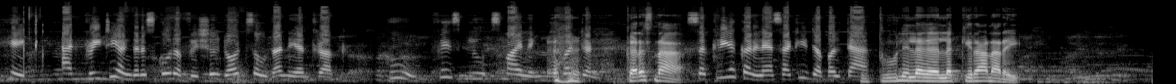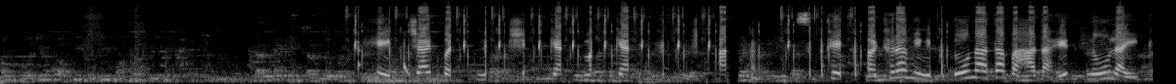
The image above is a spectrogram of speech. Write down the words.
हे at pretty underscore official dot चौदा नियंत्रक. फेसबुक स्माइलिंग बटन खरंच ना. सक्रिय करण्यासाठी डबल टॅप तू लक्की राहणार आहे. हे चॅट अठरा मिनिट दोन आता पाहत आहेत. नो लाईक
